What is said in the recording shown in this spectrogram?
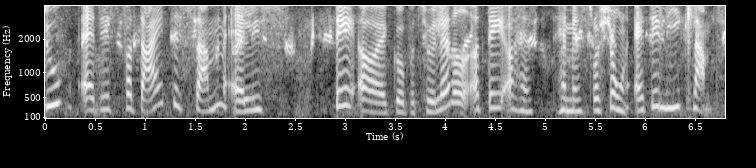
du? Er det for dig det samme, Alice, det at øh, gå på toilettet og det at have menstruation, er det lige klamt?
